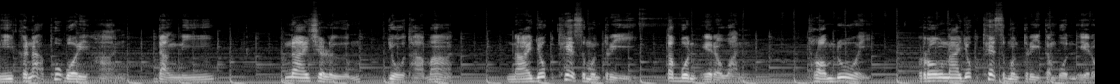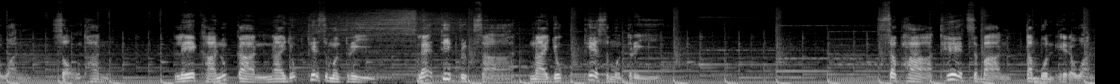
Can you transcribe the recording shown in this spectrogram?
มีคณะผู้บริหาร ดังนี้ นายเฉลิม โยธามาศนายกเทศมนตรีตำบลเอราวัณพร้อมด้วยรองนายกเทศมนตรีตำบลเอราวัณสองท่าน เลขานุกการนายกเทศมนตรี และที่ปรึกษานายกเทศมนตรี สภาเทศบาลตำบลเอราวัณ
